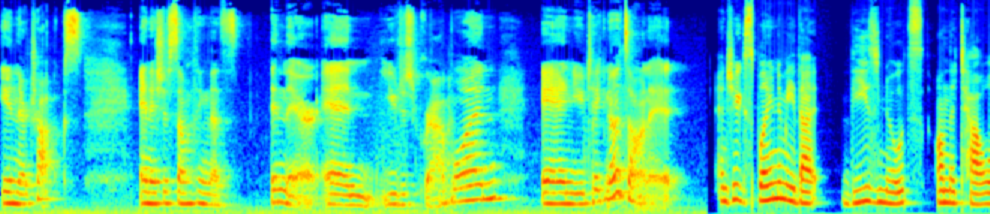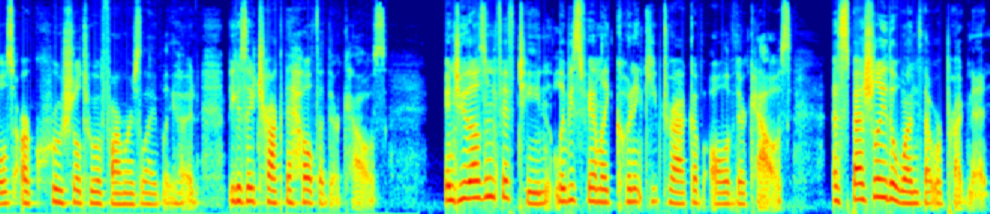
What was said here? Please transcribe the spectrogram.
in their trucks, and it's just something that's in there, and you just grab one and you take notes on it. And she explained to me that these notes on the towels are crucial to a farmer's livelihood because they track the health of their cows. In 2015, Libby's family couldn't keep track of all of their cows, especially the ones that were pregnant.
